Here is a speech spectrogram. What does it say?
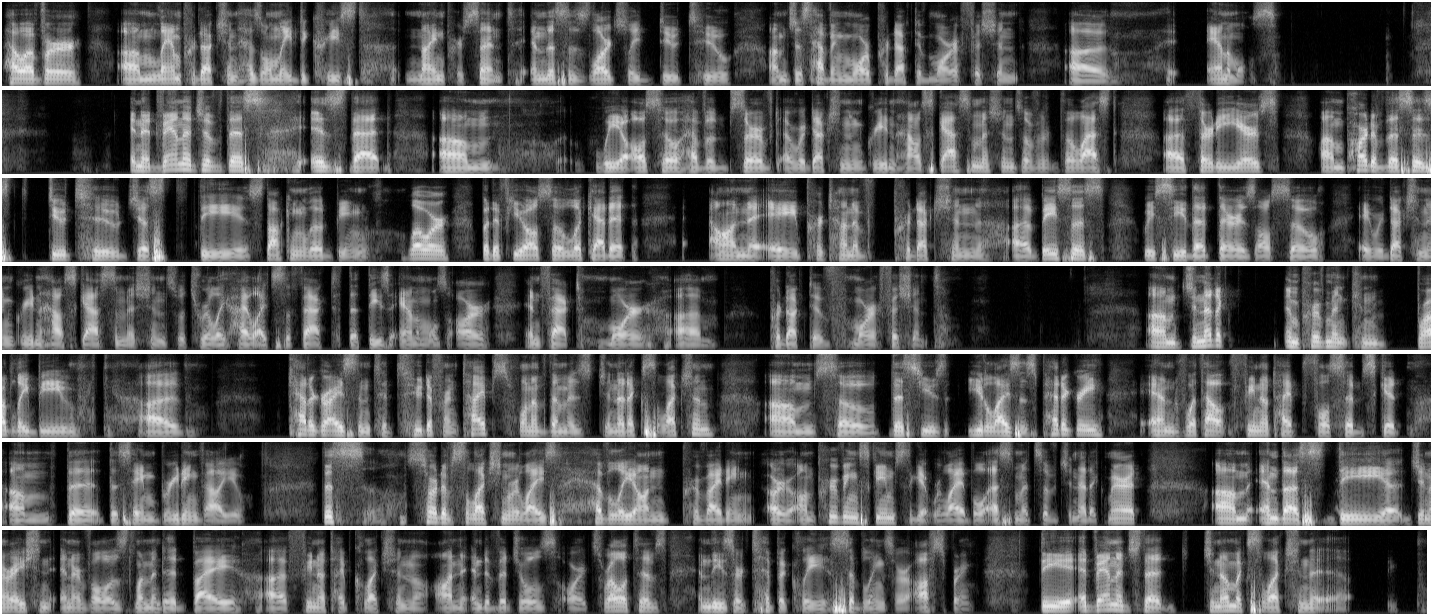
However, um, lamb production has only decreased 9%. And this is largely due to um, just having more productive, more efficient uh, animals. An advantage of this is that um, we also have observed a reduction in greenhouse gas emissions over the last uh, 30 years. Um, part of this is due to just the stocking load being lower, but if you also look at it on a per ton of production uh, basis, we see that there is also a reduction in greenhouse gas emissions, which really highlights the fact that these animals are, in fact, more um, productive, more efficient. Um, genetic improvement can broadly be uh, categorized into two different types. One of them is genetic selection. Um, so this use, utilizes pedigree and without phenotype full sibs get um, the, the same breeding value. This sort of selection relies heavily on providing or on proving schemes to get reliable estimates of genetic merit, um, and thus, the uh, generation interval is limited by uh, phenotype collection on individuals or its relatives, and these are typically siblings or offspring. The advantage that genomic selection uh,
